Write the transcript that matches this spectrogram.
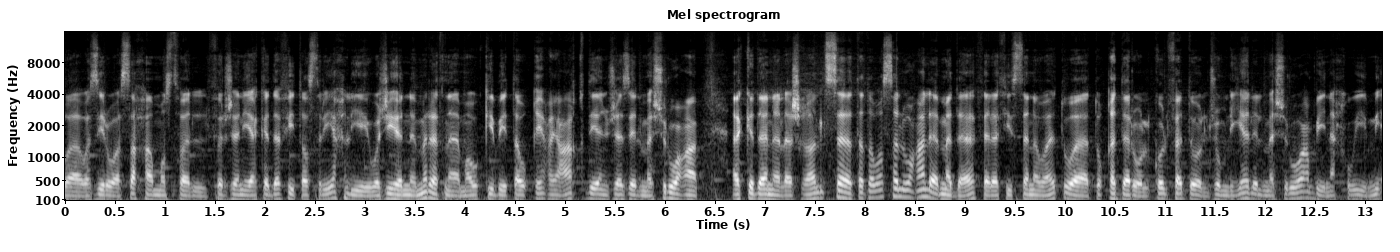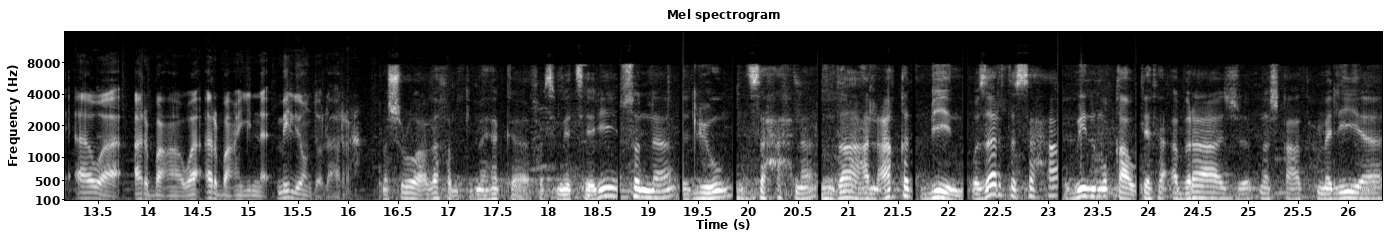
ووزير الصحة مصطفى الفرجاني أكد في تصريح لوجيه مرثنا موكب توقيع عقد إنجاز المشروع. أكد أن الأشغال ستتواصل على مدى ثلاث سنوات وتقدر الكلفة الجملية للمشروع بنحو 144 مليون دولار. مشروع ضخم كما هكا 500 سرير وصلنا اليوم صححنا ضاع العقد بين وزارة الصحة وبين المقاول ثلاثة أبراج 12 قاعة عملية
